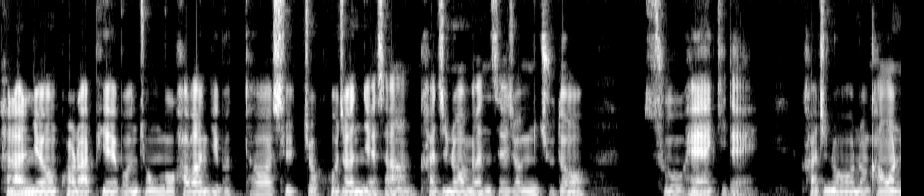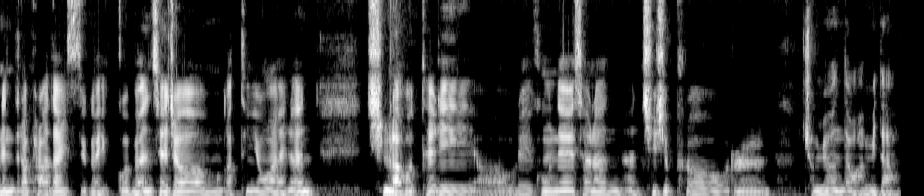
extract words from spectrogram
한한령 코로나 피해 본 종목 하반기부터 실적 호전 예상 카지노 면세점 주도 수혜 기대 카지노는 강원랜드나 파라다이스가 있고 면세점 같은 경우에는 신라 호텔이 어, 우리 국내에서는 한 70%를 점유한다고 합니다.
